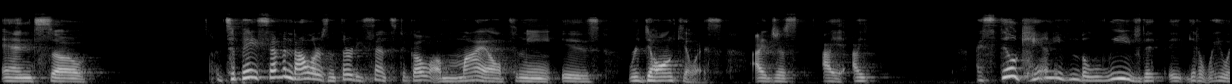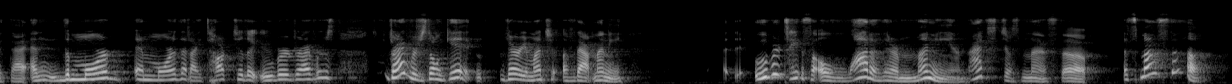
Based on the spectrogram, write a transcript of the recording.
and so to pay $7.30 to go a mile to me is redonkulous. I just, I, I, I still can't even believe that they get away with that. And the more and more that I talk to the Uber drivers, drivers don't get very much of that money. Uber takes a lot of their money, and that's just messed up. It's messed up.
